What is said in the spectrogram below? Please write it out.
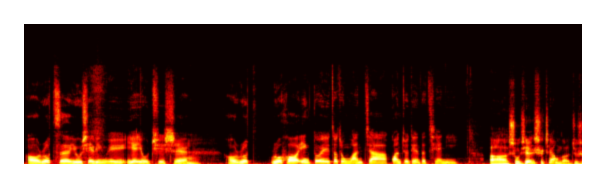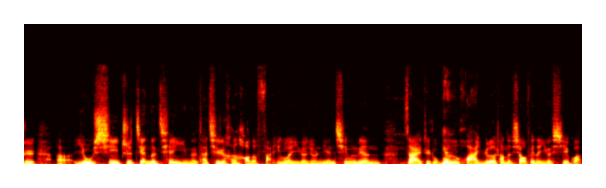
哦，如此游戏领域也有趋势。嗯。哦，如如何应对这种玩家关注点的迁移？啊、首先是这样的，就是呃，游戏之间的迁移呢，它其实很好的反映了一个就是年轻人在这种文化娱乐上的消费的一个习惯。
